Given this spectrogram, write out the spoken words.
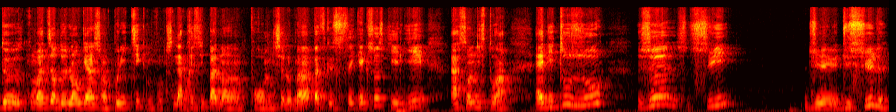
de, on va dire, de langage en politique, je n'apprécie pas pour Michelle Obama parce que c'est quelque chose qui est lié à son histoire. Elle dit toujours, je suis du, sud,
